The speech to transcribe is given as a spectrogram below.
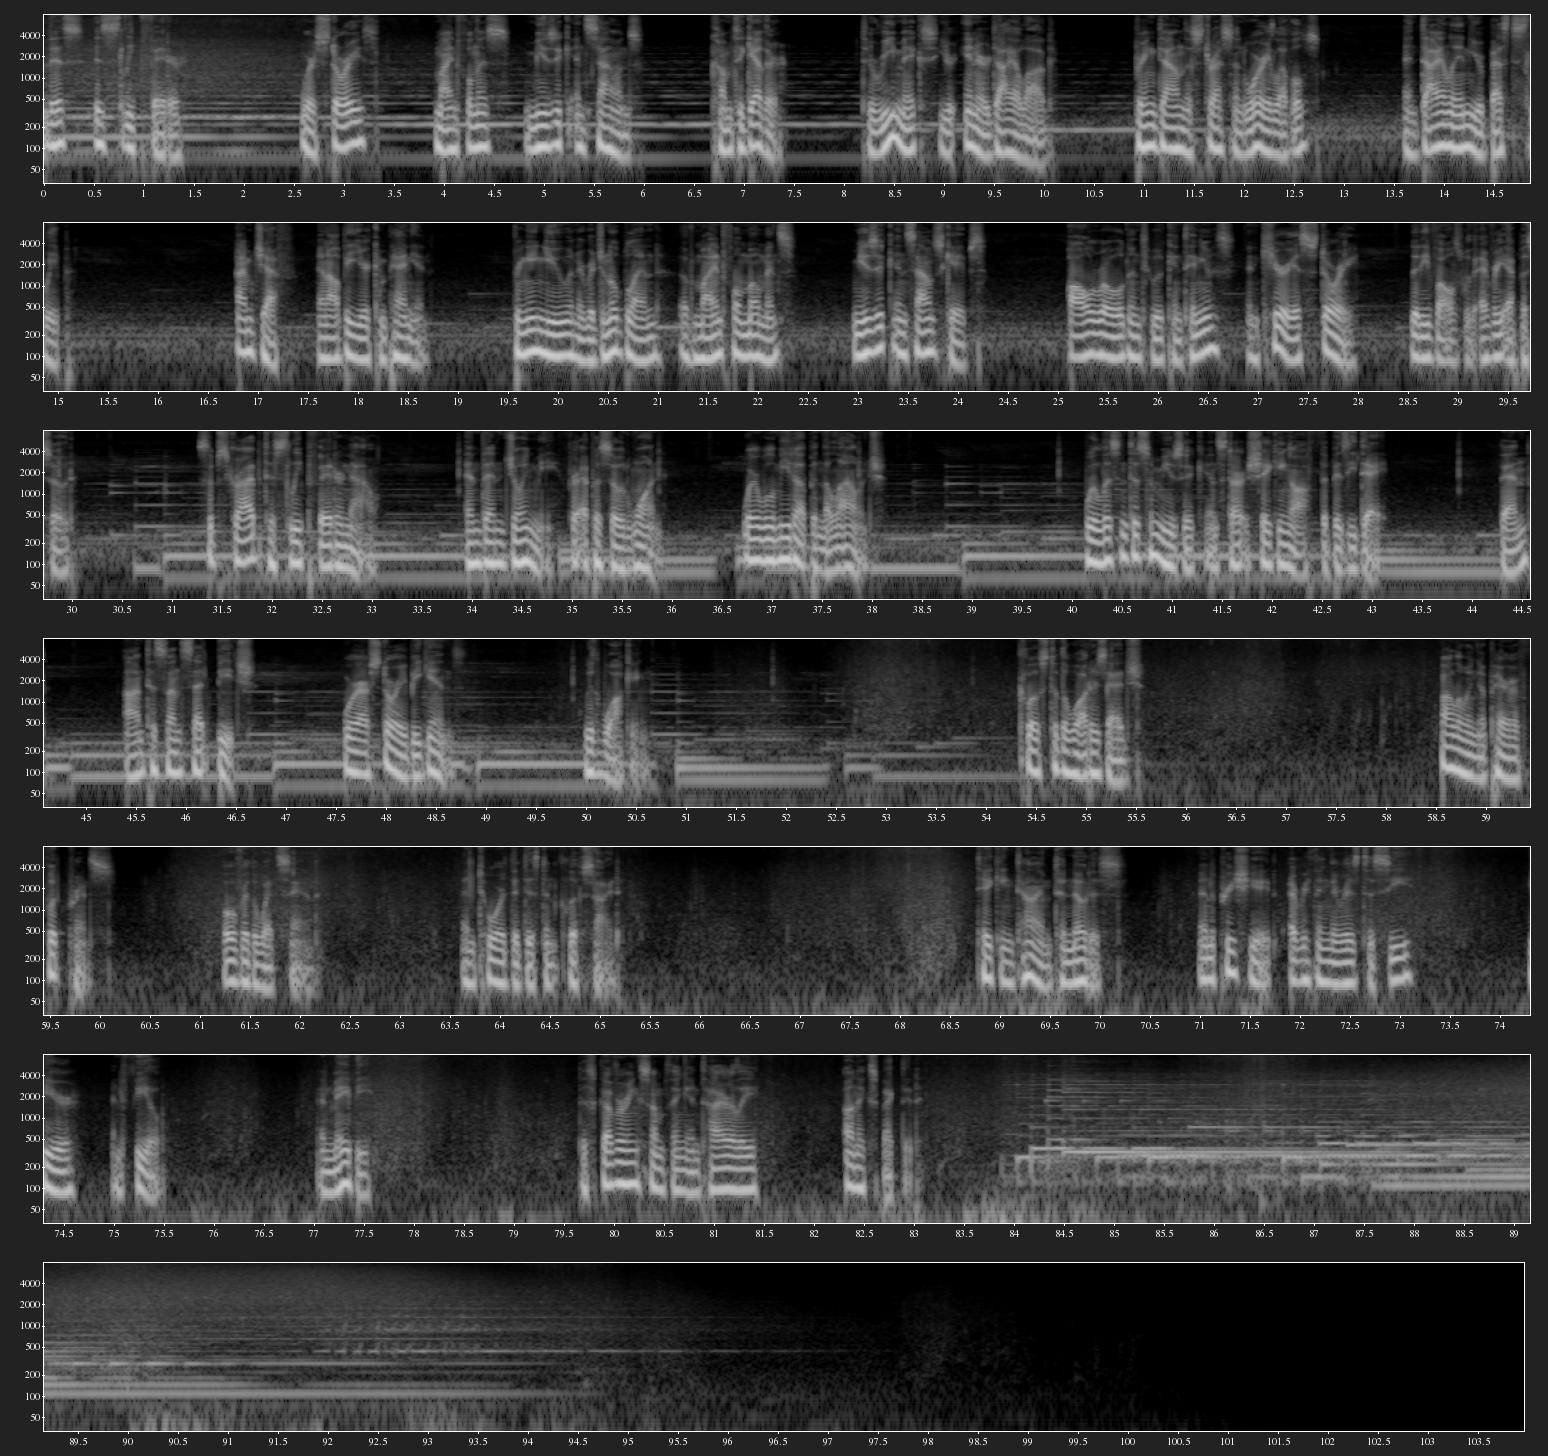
This is SleepFader, where stories, mindfulness, music, and sounds come together to remix your inner dialogue, bring down the stress and worry levels, and dial in your best sleep. I'm Jeff, and I'll be your companion, bringing you an original blend of mindful moments, music, and soundscapes, all rolled into a continuous and curious story that evolves with every episode. Subscribe to SleepFader now, and then join me for episode 1, where we'll meet up in the lounge. We'll listen to some music and start shaking off the busy day. Then, on to Sunset Beach, where our story begins with walking. Close to the water's edge, following a pair of footprints over the wet sand and toward the distant cliffside. Taking time to notice and appreciate everything there is to see, hear, and feel. And maybe discovering something entirely unexpected. Bye.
